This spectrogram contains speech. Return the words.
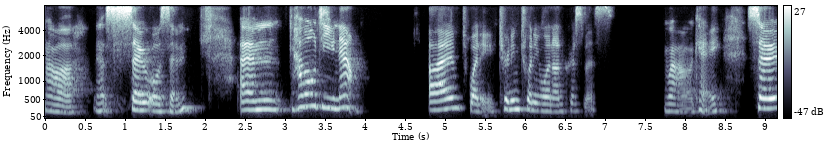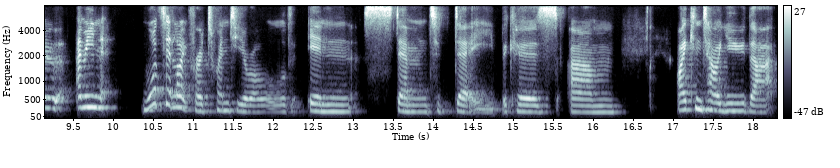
Ah, oh, that's so awesome. Um, how old are you now? I'm 20, turning 21 on Christmas. Wow. Okay. So, I mean, what's it like for a 20 year old in STEM today? Because um, I can tell you that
